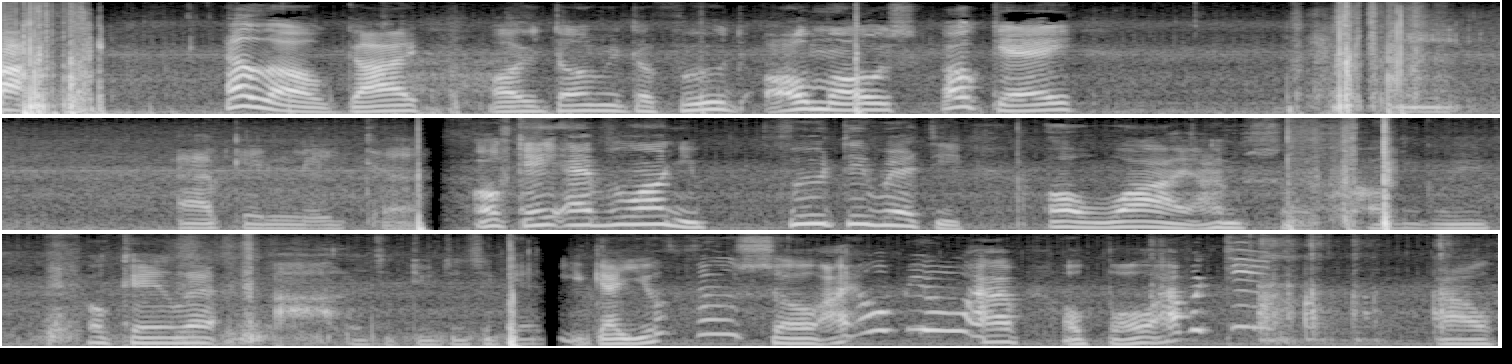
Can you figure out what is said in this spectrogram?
Ah! Hello, guy. Are you done with the food? Almost. Okay. After later. Okay, everyone, your food is ready. Oh, why? I'm so hungry. Okay, let ah, let's do this again. You got your food, so I hope you have a bowl of a tea. Ow.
